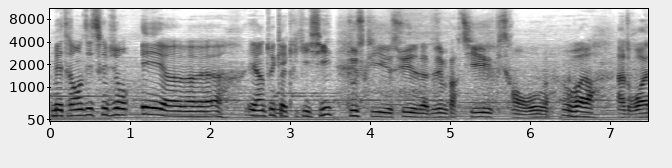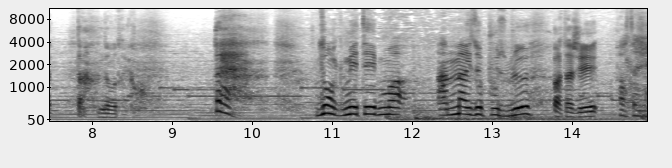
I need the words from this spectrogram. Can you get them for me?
Je mettrai en description et, euh, et un truc à cliquer ici. Tout ce qui suit la deuxième partie qui sera en haut, Voilà. à droite de votre écran. Donc, mettez-moi un max de pouces bleus. Partagez Partagez.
